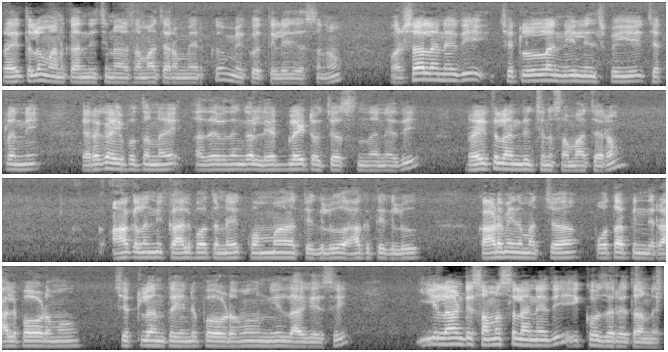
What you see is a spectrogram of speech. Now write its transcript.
రైతులు మనకు అందించిన సమాచారం మేరకు మీకు తెలియజేస్తున్నాం. వర్షాలు అనేది చెట్లలో నీళ్ళు నిలిచిపోయి చెట్లన్నీ ఎర్రగా అయిపోతున్నాయి. అదేవిధంగా లేట్ బ్లైట్ వచ్చేస్తుంది అనేది రైతులు అందించిన సమాచారం. ఆకలన్నీ కాలిపోతున్నాయి. కొమ్మ తెగులు ఆకు తెగులు కాడ మీద మచ్చ పూతాపింది రాలిపోవడము చెట్లు అంతా ఎండిపోవడము నీళ్ళు తాగేసి ఇలాంటి సమస్యలు అనేది ఎక్కువ జరుగుతున్నాయి.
